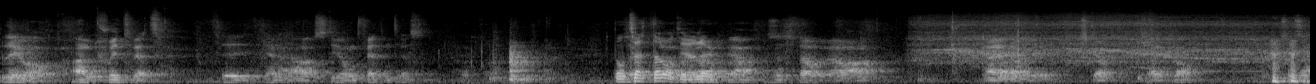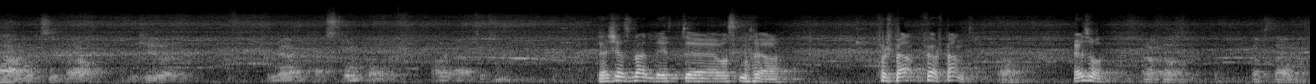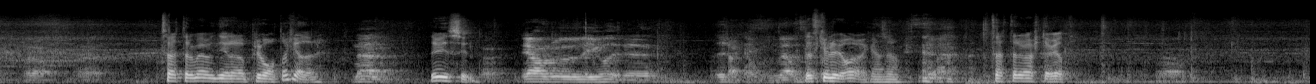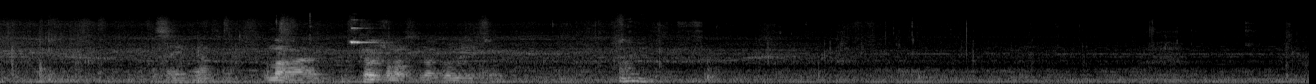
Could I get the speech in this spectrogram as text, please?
Det ligger all skittvätt i den här stora tvätten till oss. De tvättar åt er, eller hur? Ja, och sen så får vi våra grejer här i skåp. Det är klart. Sen så här måste sitta där en kille med här strumpor och alla grejer typ. Det här känns väldigt, eh, vad ska man säga, förspänt. förspänt. Ja. Är det så? Ja, först. Första, ja, eh, Tvättar de även dina privata kläder? nej. Det är ju synd. Ja, om du ligger i det i kanske. Väl. Det skulle jag göra kanske. Tvätta är det värsta jag vet. Ja.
